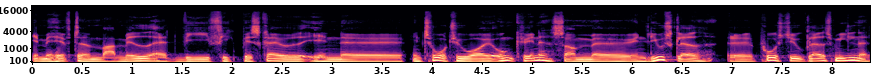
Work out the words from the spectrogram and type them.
Jamen, hæftet var med, at vi fik beskrevet en, øh, en 22-årig ung kvinde som øh, en livsglad, øh, positiv, glad, smilende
